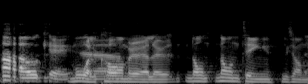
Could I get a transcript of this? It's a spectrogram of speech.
ah, okay. målkameror uh, eller no någonting liksom.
